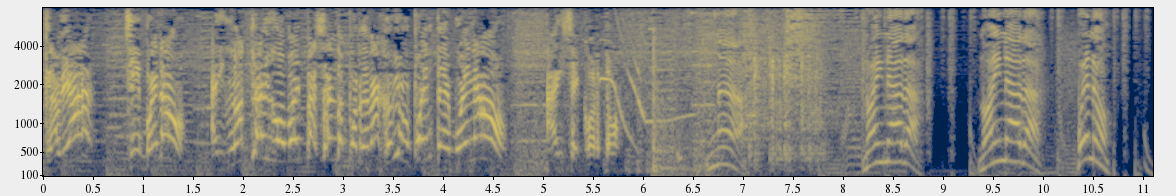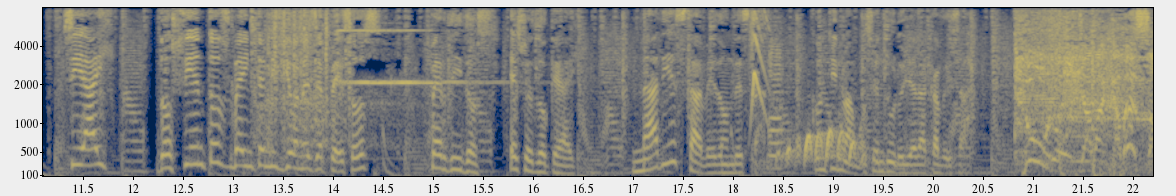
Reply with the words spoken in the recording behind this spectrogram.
¿Claudia? Sí, bueno. Ay, no te oigo, voy pasando por debajo de un puente. Bueno. Ahí se cortó. No. No hay nada. No hay nada. Bueno, sí hay 220 millones de pesos perdidos. Eso es lo que hay. Nadie sabe dónde están. Continuamos en Duro y a la cabeza. Duro ya la cabeza.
